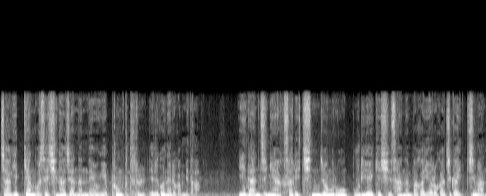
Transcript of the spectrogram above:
짜깁기 한 것에 지나지 않는 내용의 프롬프트를 읽어내려갑니다. 이 난징의 학살이 진정으로 우리에게 시사하는 바가 여러 가지가 있지만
